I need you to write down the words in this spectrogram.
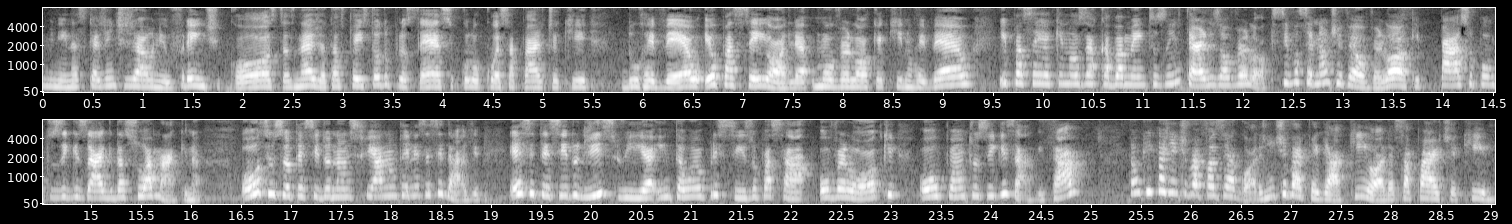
Meninas, que a gente já uniu frente e costas, né? Já tá, fez todo o processo, colocou essa parte aqui do revel. Eu passei, olha, uma overlock aqui no revel e passei aqui nos acabamentos internos overlock. Se você não tiver overlock, passa o ponto zigue-zague da sua máquina. Ou se o seu tecido não desfiar, não tem necessidade. Esse tecido desfia, então eu preciso passar overlock ou ponto zigue-zague, tá? Então, o que, que a gente vai fazer agora? A gente vai pegar aqui, olha, essa parte aqui,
